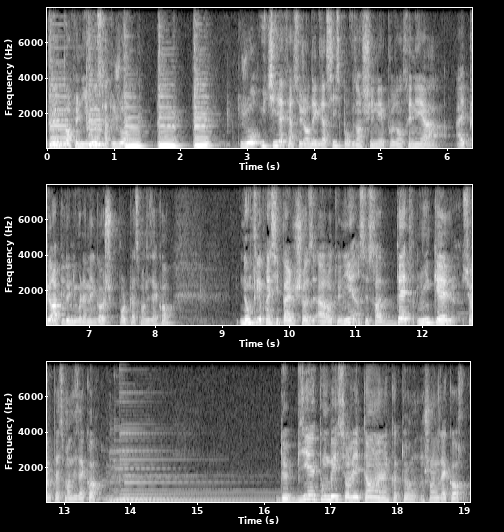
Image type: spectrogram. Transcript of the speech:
peu importe le niveau, sera toujours toujours utile à faire ce genre d'exercice pour vous enchaîner, pour vous entraîner à, être plus rapide au niveau de la main gauche pour le placement des accords. Donc les principales choses à retenir, ce sera d'être nickel sur le placement des accords, de bien tomber sur les temps hein, quand on change d'accord.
